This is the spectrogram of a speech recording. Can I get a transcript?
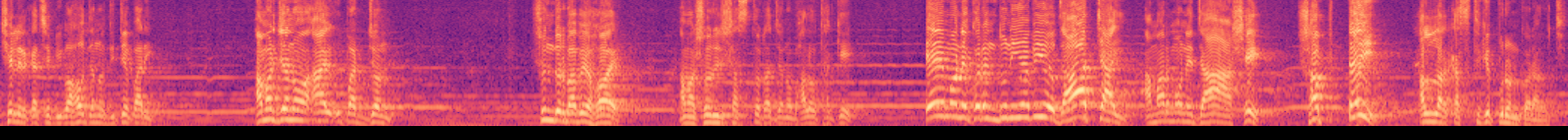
ছেলের কাছে বিবাহ যেন দিতে পারি, আমার যেন আয় উপার্জন সুন্দরভাবে হয়, আমার শরীর স্বাস্থ্যটা যেন ভালো থাকে এই মনে করেন দুনিয়াবিও যা চাই, আমার মনে যা আসে, সবটাই আল্লাহর কাছ থেকে পূরণ করা উচিত।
